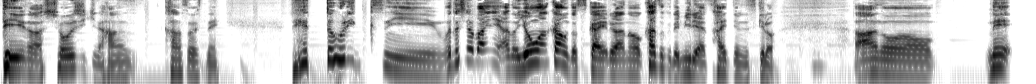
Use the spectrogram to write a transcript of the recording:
ていうのが正直な感想ですね。ネットフリックスに、私の場合にあの4アカウント使えるあの家族で見るやつ入ってるんですけど、あのね、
